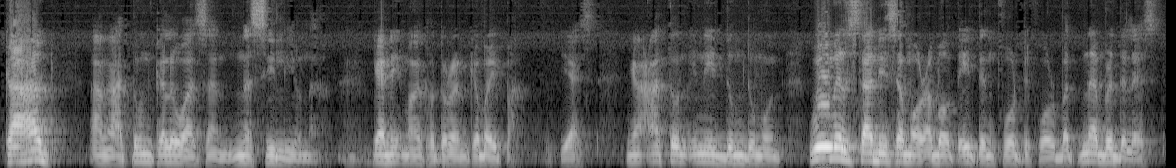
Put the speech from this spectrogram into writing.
Kag ang aton kalawasan nasilyo na. Gani mga kauturan kabay pa. Yes nga aton ini dumdumon. We will study some more about 1844 but nevertheless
